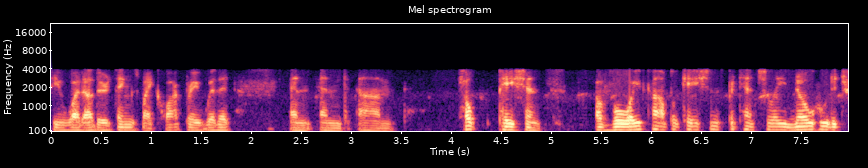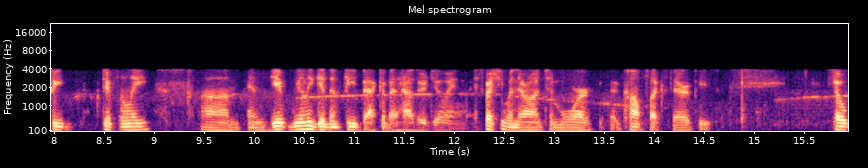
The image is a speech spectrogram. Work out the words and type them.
see what other things might cooperate with it, and and um, help patients avoid complications potentially, know who to treat differently, um, and give, really give them feedback about how they're doing, especially when they're on to more complex therapies. So,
